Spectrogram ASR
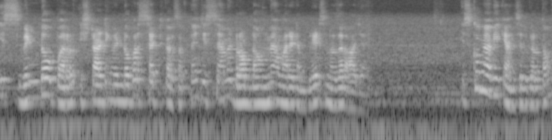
इस विंडो पर स्टार्टिंग विंडो पर सेट कर सकते हैं, जिससे हमें ड्रॉप डाउन में हमारे टेम्पलेट्स नज़र आ जाए। इसको मैं अभी कैंसिल करता हूँ।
